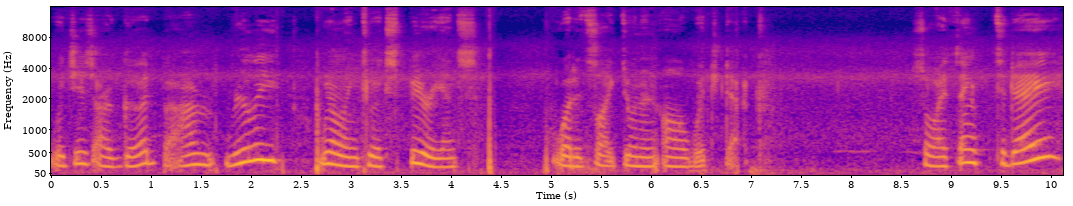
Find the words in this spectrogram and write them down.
witches are good, but I'm really willing to experience what it's like doing an all witch deck. So I think today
